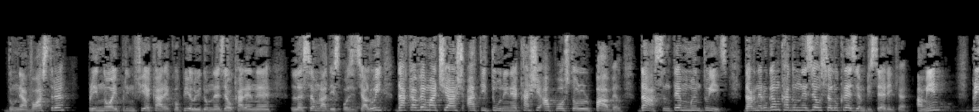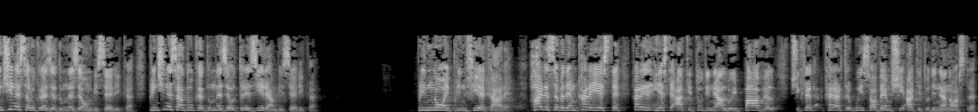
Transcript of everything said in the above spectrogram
dumneavoastră prin noi, prin fiecare copil lui Dumnezeu care ne lăsăm la dispoziția lui, dacă avem aceeași atitudine ca și apostolul Pavel. Da, suntem mântuiți, dar ne rugăm ca Dumnezeu să lucreze în biserică. Amin? Prin cine să lucreze Dumnezeu în biserică? Prin cine să aducă Dumnezeu trezirea în biserică? Prin noi, prin fiecare. Haideți să vedem care este, care este atitudinea lui Pavel și cred care ar trebui să avem și atitudinea noastră.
